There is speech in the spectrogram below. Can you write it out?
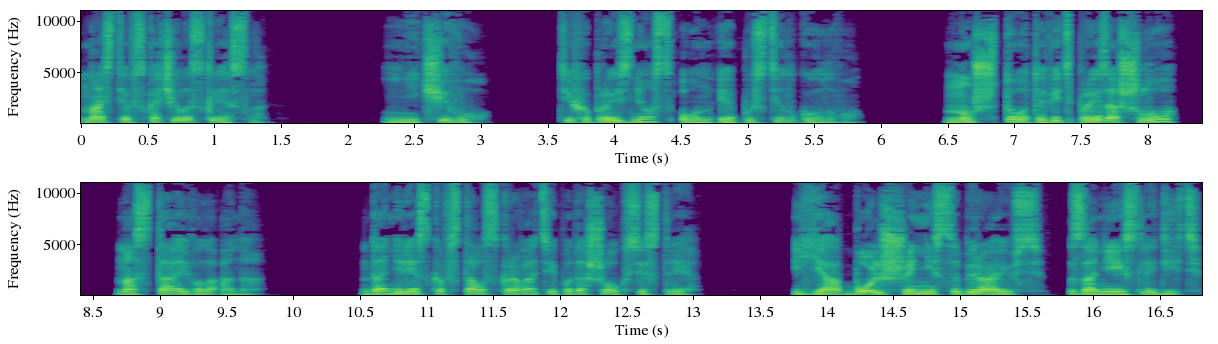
Настя вскочила с кресла. «Ничего. — тихо произнес он и опустил голову. «Ну что-то ведь произошло?» — настаивала она. Даня резко встал с кровати и подошел к сестре. «Я больше не собираюсь за ней следить»,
